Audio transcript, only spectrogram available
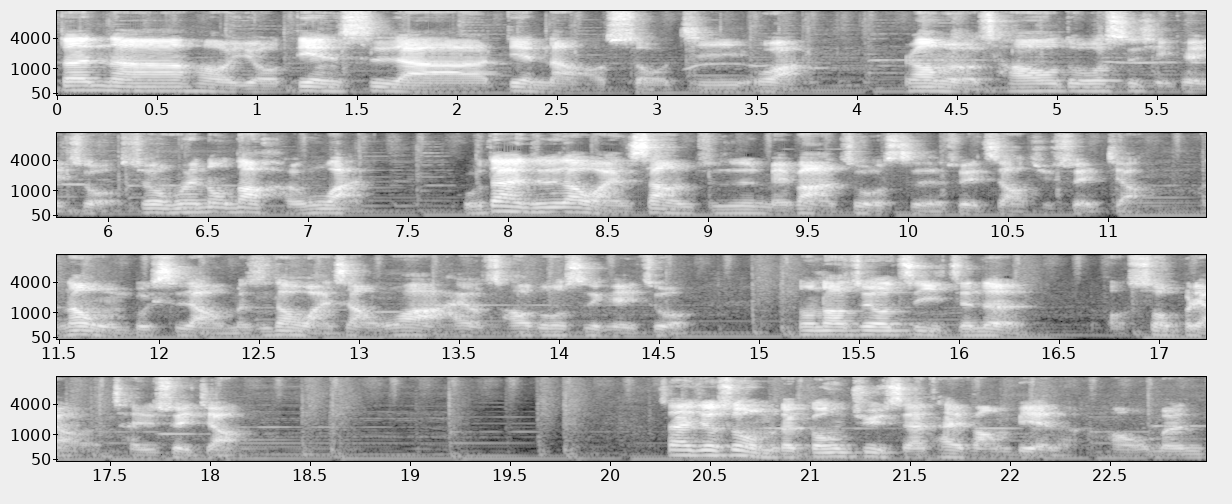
灯啊，哈，有电视啊，电脑、手机，哇，让我们有超多事情可以做，所以我们会弄到很晚。古代人就是到晚上就是没办法做事，所以只好去睡觉。那我们不是啊，我们是到晚上，哇，还有超多事可以做，弄到最后自己真的。受不了了才去睡觉。再就是我们的工具实在太方便了，好，我们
